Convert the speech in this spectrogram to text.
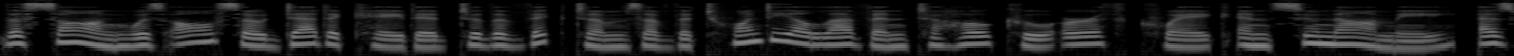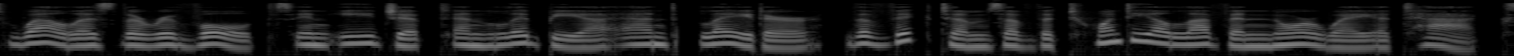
the song was also dedicated to the victims of the 2011 Tohoku earthquake and tsunami, as well as the revolts in Egypt and Libya and, later, the victims of the 2011 Norway attacks.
